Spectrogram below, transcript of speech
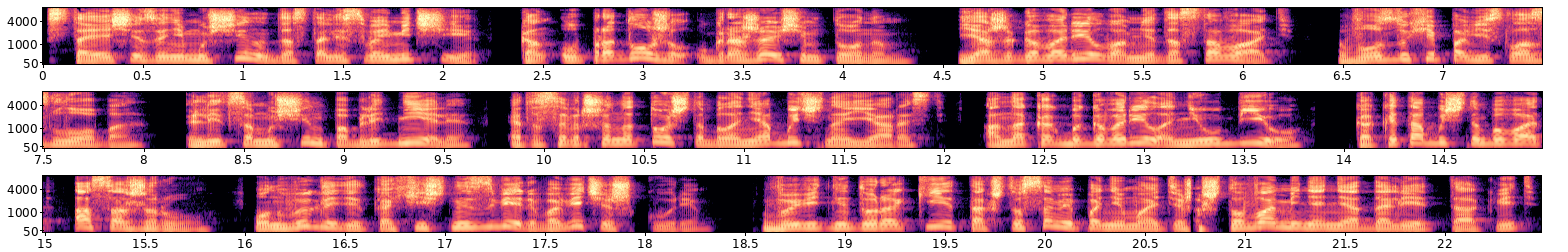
Стоящие за ним мужчины достали свои мечи. Кан-У продолжил угрожающим тоном. «Я же говорил вам не доставать. В воздухе повисла злоба. Лица мужчин побледнели. Это совершенно точно была необычная ярость. Она как бы говорила «не убью», как это обычно бывает «а сожру». Он выглядит как хищный зверь в овечьей шкуре. Вы ведь не дураки, так что сами понимаете, что вам меня не одолеть, так ведь?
